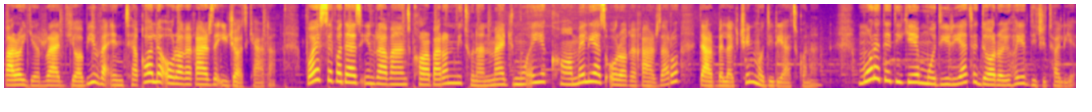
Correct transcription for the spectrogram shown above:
برای ردیابی و انتقال اوراق قرض ایجاد کردند. با استفاده از این روند کاربران می‌تونن مجموعه کاملی از اوراق قرضه رو در بلاکچین مدیریت کنند. مورد دیگه مدیریت دارایی های دیجیتالیه.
